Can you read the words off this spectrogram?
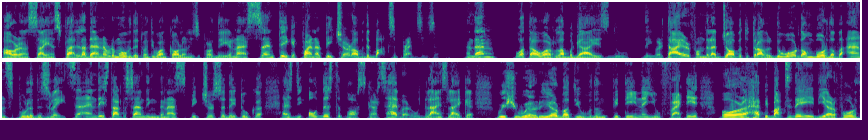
Our science fella then remove the 21 colonies from their nests and take a final picture of the box premises. And then, what our lab guys do? They retire from the lab job to travel the world on board of ants pulled slates, and they start sending the nest pictures they took as the oddest postcards ever, with lines like, wish you were here but you wouldn't fit in, you fatty, or happy bucks day, dear fourth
